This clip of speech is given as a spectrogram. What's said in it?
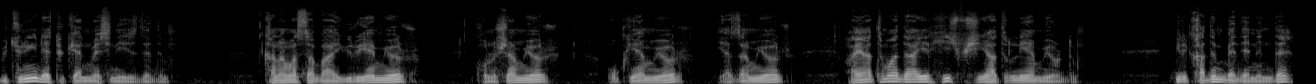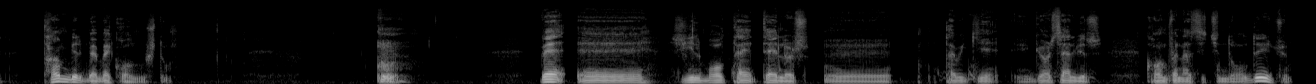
bütünüyle tükenmesini izledim. Kanama sabahı yürüyemiyor, konuşamıyor, okuyamıyor, yazamıyor, hayatıma dair hiçbir şey hatırlayamıyordum. Bir kadın bedeninde tam bir bebek olmuştum. Ve e, Jill Bolt Taylor e, tabii ki görsel bir konferans içinde olduğu için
